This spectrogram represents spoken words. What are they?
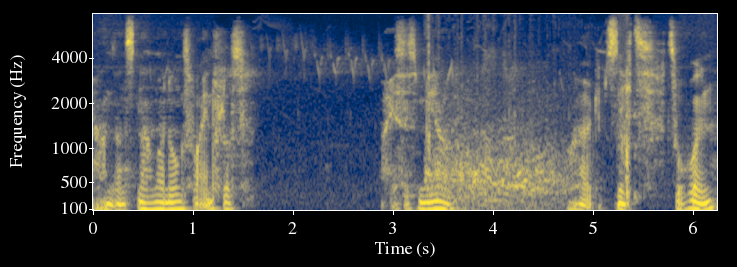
Ja, ansonsten haben wir nirgendwo Einfluss. Weißes Meer. Oder gibt es nichts zu holen?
